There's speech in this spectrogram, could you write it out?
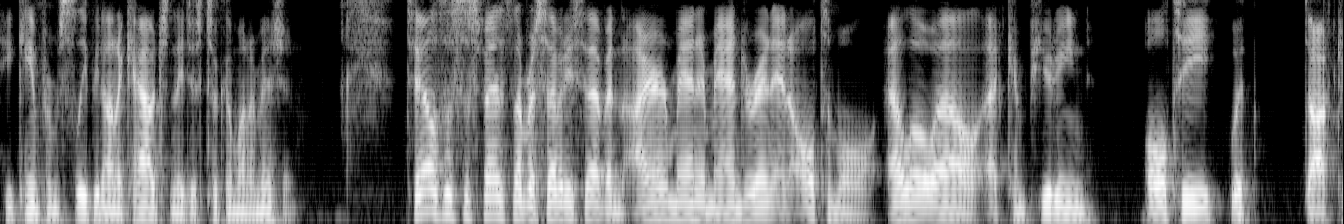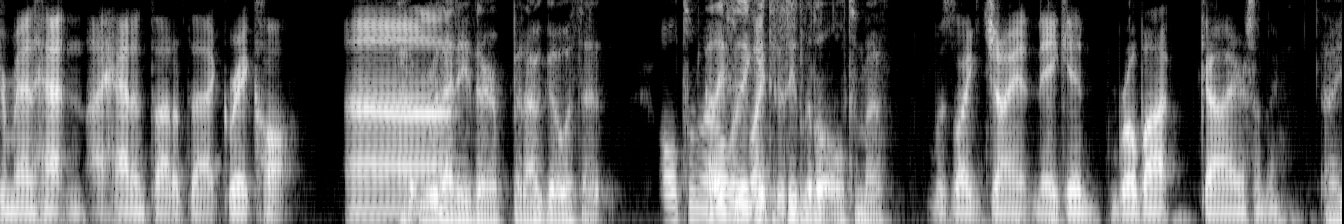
he came from sleeping on a couch, and they just took him on a mission. Tales of Suspense number 77 Iron Man and Mandarin and Ultimo. LOL at computing Ulti with Dr. Manhattan. I hadn't thought of that. Great call. I don't Uh, remember that either, but I'll go with it. Ultimo At least we get like, to see little Ultimo. was like giant naked robot guy or something. Oh, yeah.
